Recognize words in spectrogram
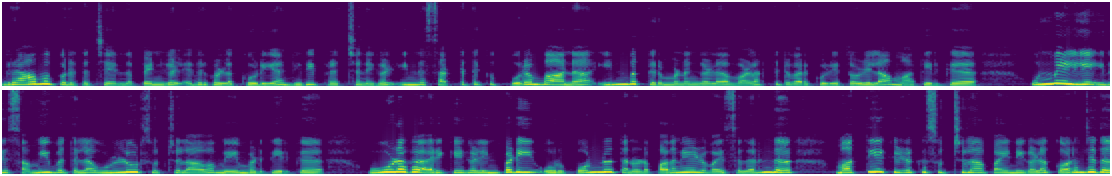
கிராமப்புறத்தை சேர்ந்த பெண்கள் எதிர்கொள்ளக்கூடிய நிதி பிரச்சனைகள் இந்த சட்டத்துக்கு புறம்பான இன்ப திருமணங்களை வளர்த்துட்டு வரக்கூடிய தொழிலா மாத்திருக்கு. உண்மையிலேயே இது சமீபத்தில் உள்ளூர் சுற்றுலாவை மேம்படுத்தியிருக்கு. ஊடக அறிக்கைகளின்படி ஒரு பொண்ணு தன்னோட பதினேழு வயசுல இருந்து மத்திய கிழக்கு சுற்றுலா பயணிகளை குறைஞ்சது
